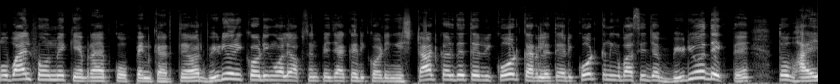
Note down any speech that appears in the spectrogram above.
मोबाइल फ़ोन में कैमरा ऐप को ओपन करते हैं और वीडियो रिकॉर्डिंग वाले ऑप्शन पे जाकर रिकॉर्डिंग स्टार्ट कर देते हैं रिकॉर्ड कर लेते हैं। रिकॉर्ड करने के बाद से जब वीडियो देखते हैं तो भाई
